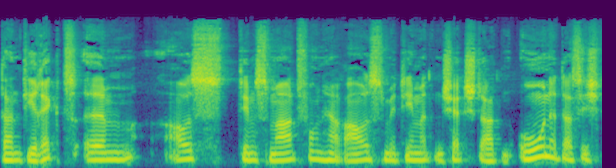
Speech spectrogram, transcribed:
dann direkt ähm, aus dem Smartphone heraus mit jemandem Chat starten, ohne dass ich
